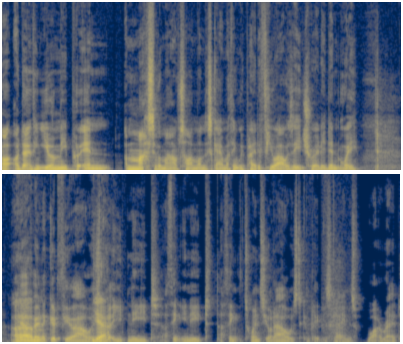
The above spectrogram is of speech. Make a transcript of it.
I, I don't think you and me put in a massive amount of time on this game. I think we played a few hours each, really, didn't we? Yeah, I put in Um, a good few hours, yeah. but you'd need, I think you need, I think 20 odd hours to complete this game, is what I read.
